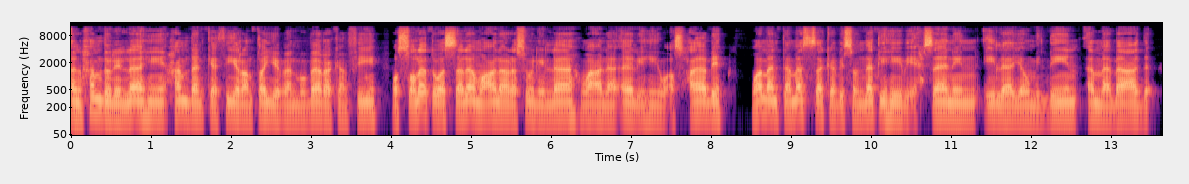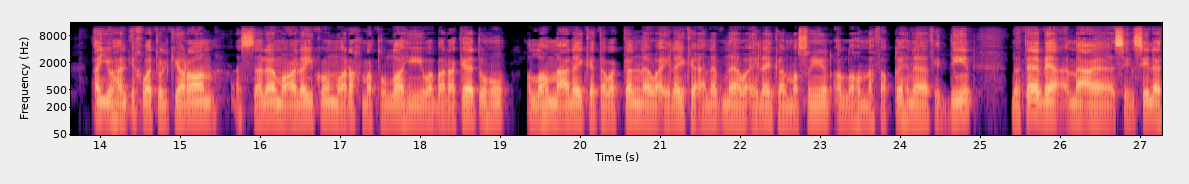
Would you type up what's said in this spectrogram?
الحمد لله حمدا كثيرا طيبا مباركا فيه والصلاة والسلام على رسول الله وعلى آله وأصحابه ومن تمسك بسنته بإحسان إلى يوم الدين. أما بعد أيها الإخوة الكرام السلام عليكم ورحمة الله وبركاته. اللهم عليك توكلنا وإليك أنبنا وإليك المصير. اللهم فقهنا في الدين. نتابع مع سلسلة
